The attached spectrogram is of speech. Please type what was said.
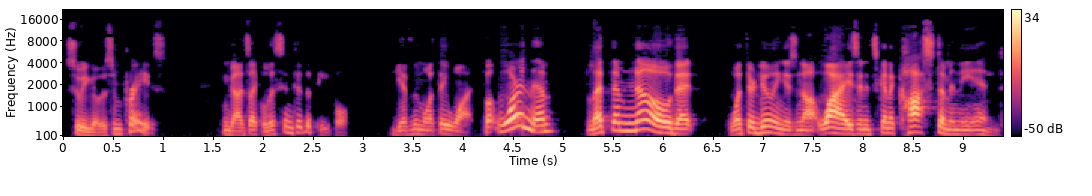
So he goes and prays. And God's like, listen to the people. Give them what they want. But warn them. Let them know that what they're doing is not wise and it's going to cost them in the end.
